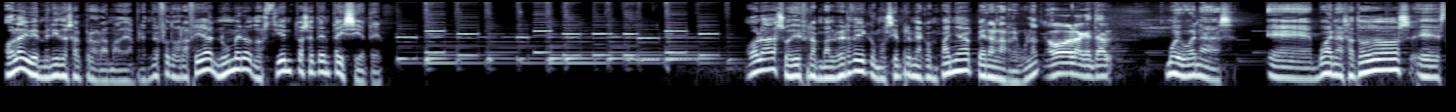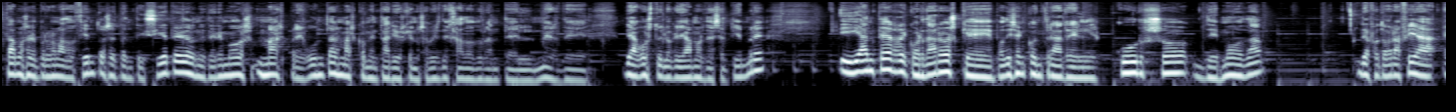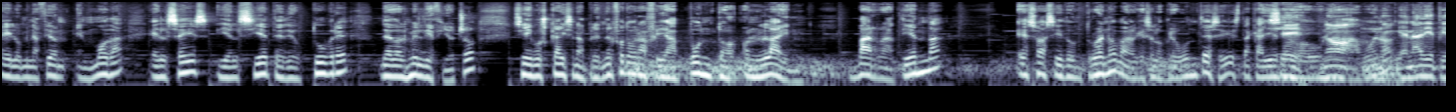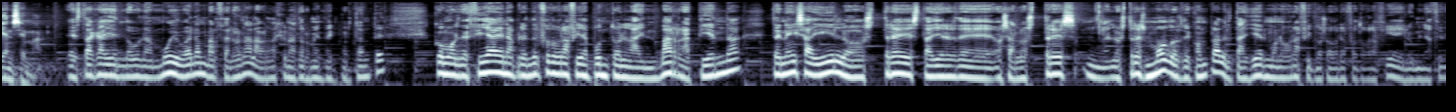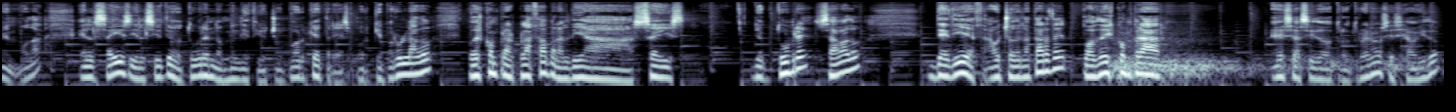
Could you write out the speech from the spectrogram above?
Hola y bienvenidos al programa de Aprender Fotografía número 277. Hola, soy Fran Valverde y como siempre me acompaña Pera la Regula. Hola, ¿qué tal? Muy buenas. Eh, buenas a todos. Eh, estamos en el programa 277 donde tenemos más preguntas, más comentarios que nos habéis dejado durante el mes de, de agosto y lo que llevamos de septiembre. Y antes recordaros que podéis encontrar el curso de moda de fotografía e iluminación en moda el 6 y el 7 de octubre de 2018. Si buscáis en aprenderfotografía.online barra tienda, eso ha sido un trueno para el que se lo pregunte, sí, está cayendo Sí, una no, buena. no, que nadie piense mal. Está cayendo una muy buena en Barcelona, la verdad es que una tormenta importante. Como os decía, en aprenderfotografía.online barra tienda tenéis ahí los tres talleres de. O sea, los tres, los tres modos de compra del taller monográfico sobre fotografía e iluminación en moda, el 6 y el 7 de octubre en 2018. ¿Por qué tres? Porque por un lado, puedes comprar plaza para el día 6 de octubre, sábado, de 10 a 8 de la tarde. Podéis comprar. Ese ha sido otro trueno, si se ha oído.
